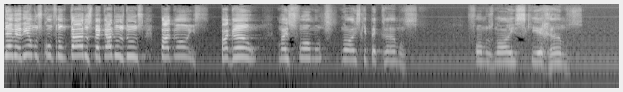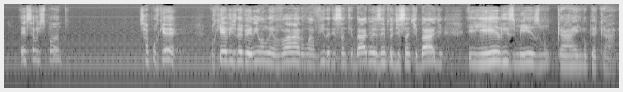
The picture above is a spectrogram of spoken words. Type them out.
deveríamos confrontar os pecados dos pagãos, pagão, mas fomos nós que pecamos, fomos nós que erramos. Esse é o espanto. Sabe por quê? Porque eles deveriam levar uma vida de santidade, um exemplo de santidade, e eles mesmos caem no pecado.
